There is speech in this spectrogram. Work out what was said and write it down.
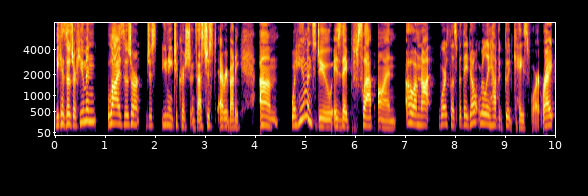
because those are human lies those aren't just unique to christians that's just everybody um what humans do is they slap on oh i'm not worthless but they don't really have a good case for it right?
